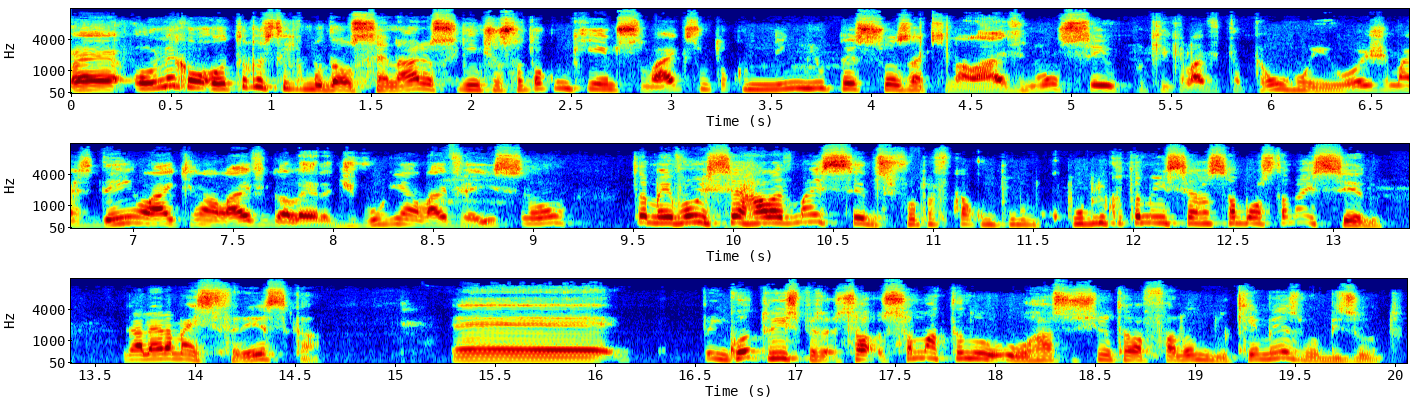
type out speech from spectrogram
É, outra coisa que tem que mudar o cenário é o seguinte: eu só tô com 500 likes, não tô com nem mil pessoas aqui na live. Não sei por que, a live tá tão ruim hoje, mas deem like na live, galera. Divulguem a live aí, senão também vão encerrar a live mais cedo. Se for para ficar com o público, público também encerra essa bosta mais cedo. Galera mais fresca. É... Enquanto isso, só, só, matando o raciocínio, eu tava falando do que mesmo, Bisoto?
